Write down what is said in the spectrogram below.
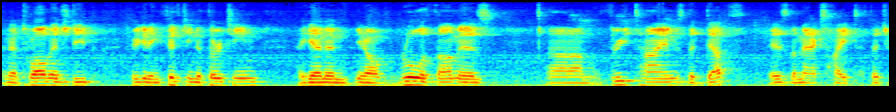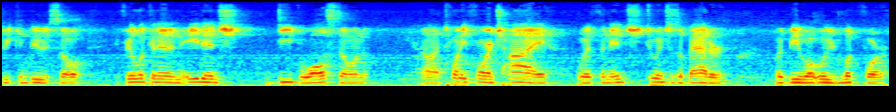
and at 12 inch deep, you're getting 15 to 13. Again, and you know, rule of thumb is um, three times the depth is the max height that we can do. So if you're looking at an eight inch deep wall stone, uh, 24 inch high with an inch, two inches of batter would be what we would look for.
